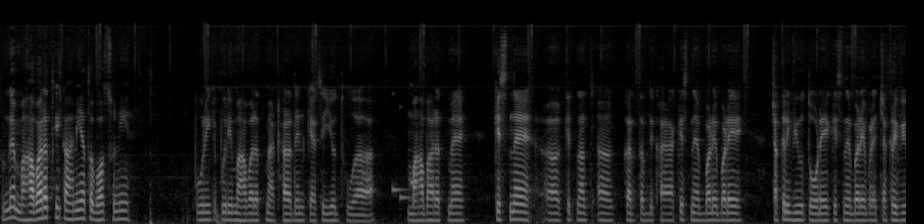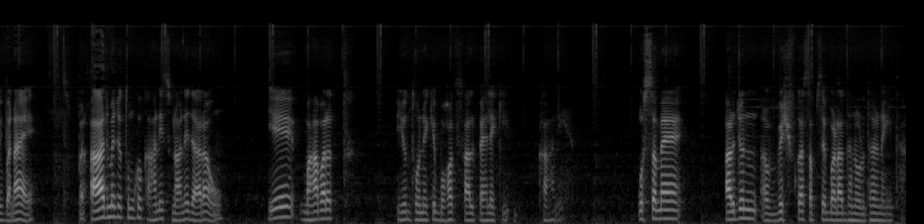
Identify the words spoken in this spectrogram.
तुमने महाभारत की कहानियाँ तो बहुत सुनी है। पूरी की पूरी महाभारत में अठारह दिन कैसे युद्ध हुआ महाभारत में किसने अ, कितना कर्तव्य दिखाया किसने बड़े बड़े चक्रव्यूह तोड़े किसने बड़े बड़े चक्रव्यूह बनाए। पर आज मैं जो तुमको कहानी सुनाने जा रहा हूँ ये महाभारत युद्ध होने के बहुत साल पहले की कहानी है। उस समय अर्जुन विश्व का सबसे बड़ा धनुर्धर नहीं था।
